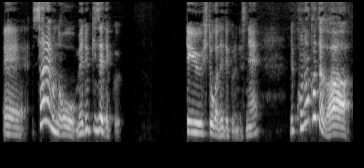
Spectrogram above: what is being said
えー、サレムの王、メルキゼデクっていう人が出てくるんですね。で、この方が、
